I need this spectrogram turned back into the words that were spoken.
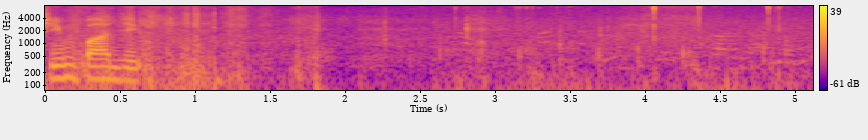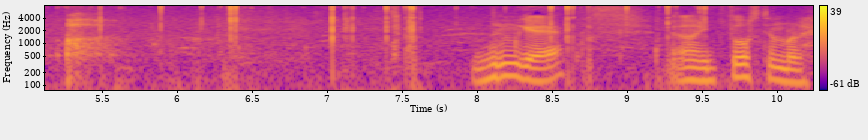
ಚಿಂಪಾಂಜಿ. ನಿಮಗೆ ಇದು ತೋರಿಸ್ತೀನಿ ಬರ್ರಿ.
